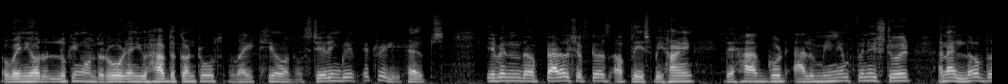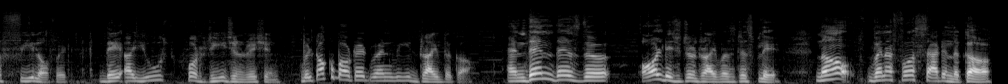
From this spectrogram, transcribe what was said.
when you're looking on the road and you have the controls right here on the steering wheel, it really helps. Even the paddle shifters are placed behind. They have good aluminium finish to it, and I love the feel of it. They are used for regeneration. We'll talk about it when we drive the car. And then there's the all digital drivers display. Now, when I first sat in the car,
